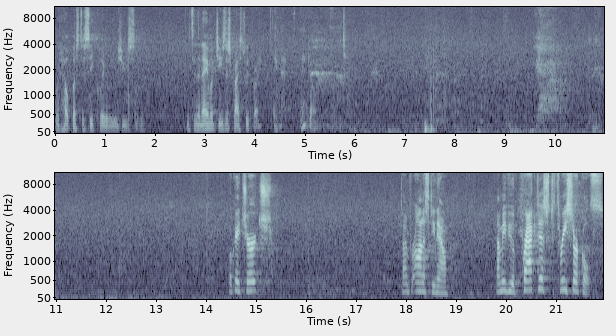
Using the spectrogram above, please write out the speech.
Lord, help us to see clearly as you see. It's in the name of Jesus Christ we pray. Amen. Thank you all. Okay, church. Time for honesty now. How many of you have practiced three circles?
